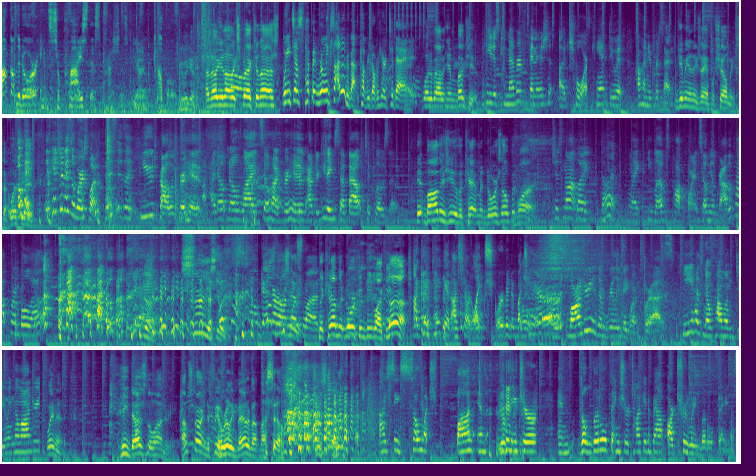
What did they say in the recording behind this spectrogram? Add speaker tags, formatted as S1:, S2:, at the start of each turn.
S1: knock on the door and surprise this precious young couple.
S2: Here we go. I know you're not expecting us.
S1: We just have been really excited about coming over here today.
S2: What about him bugs you?
S3: He just can never finish a chore. Can't do it 100%.
S2: Give me an example. Show me. So, what's
S3: Okay, the kitchen is the worst one. This is a huge problem for him. I don't know why it's so hard for him after getting stuff out to close them.
S2: It bothers you if a cabinet door's open? Why?
S3: It's just not like done. Like he loves popcorn, so he'll grab a popcorn bowl out. I love it.
S2: Yeah. Seriously.
S1: I'm getting her on this one.
S2: The cabinet door can be like that.
S1: I can't take it. I start like squirming in my oh. chair.
S3: Laundry is a really big one for us. He has no problem doing the laundry.
S2: Wait a minute. He does the laundry. I'm starting to feel really bad about myself.
S1: I see so much fun in your future, and the little things you're talking about are truly little things.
